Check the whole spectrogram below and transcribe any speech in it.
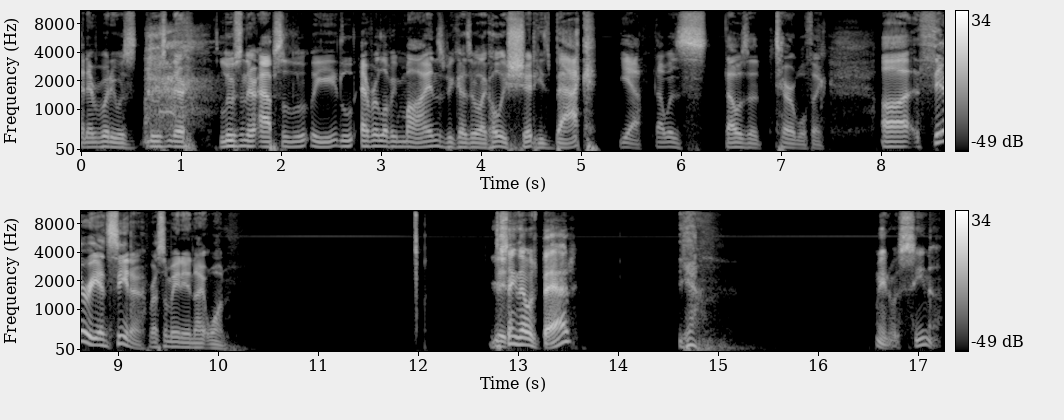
And everybody was losing their losing their absolutely ever loving minds because they were like, "Holy shit, he's back!" Yeah, that was that was a terrible thing. Uh, Theory and Cena WrestleMania Night One. You're Did- saying that was bad? Yeah, I mean, it was Cena.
